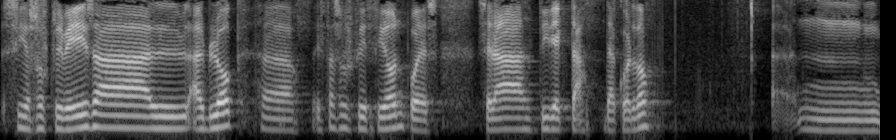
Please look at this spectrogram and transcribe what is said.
si os suscribís al, al blog, esta suscripción, pues será directa, ¿de acuerdo? Mm,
